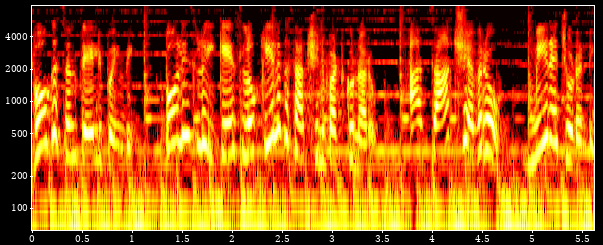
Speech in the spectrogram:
బోగస్ అని తేలిపోయింది. పోలీసులు ఈ కేసులో కీలక సాక్షిని పట్టుకున్నారు. ఆ సాక్షి ఎవరో మీరే చూడండి.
